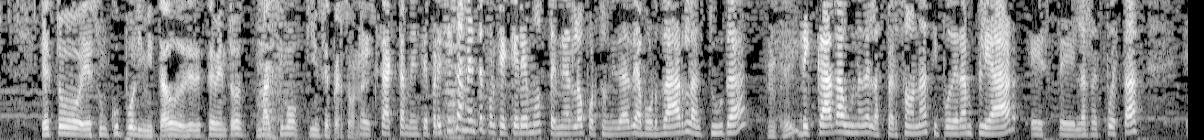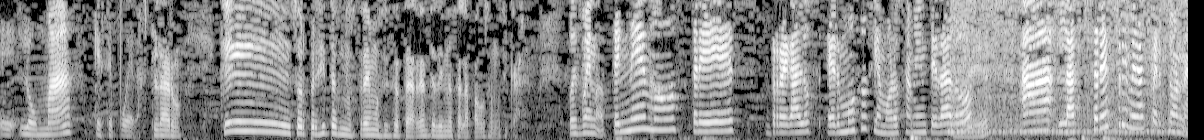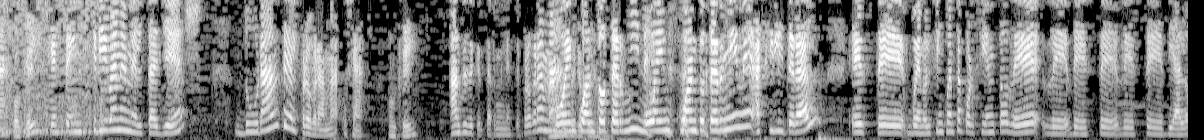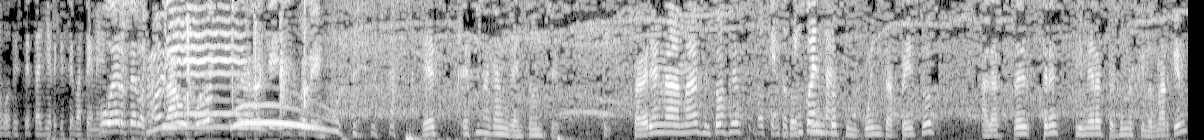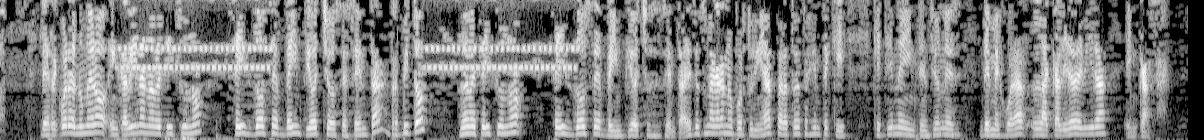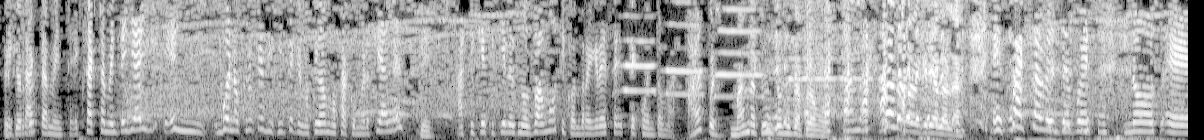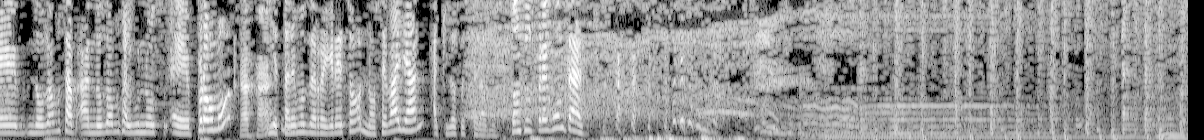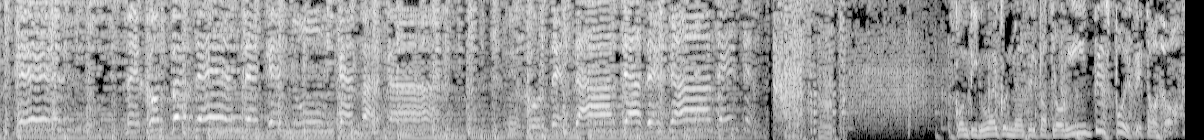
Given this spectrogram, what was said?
Esto es un cupo limitado de este evento, máximo 15 personas. Exactamente, precisamente porque queremos tener la oportunidad de abordar las dudas de cada una de las personas y poder ampliar este, las respuestas eh, lo más que se pueda. Claro. ¿Qué sorpresitas nos traemos esta tarde antes de irnos a la pausa musical? Pues bueno, tenemos tres regalos hermosos y amorosamente dados a las tres primeras personas que se inscriban en el taller durante el programa, o sea, Ok. Antes de que termine este programa. Antes O en cuanto termine. o en cuanto termine, así literal, este, bueno, el 50% de, de, de este, de este diálogo, de este taller que se va a tener. Fuerte los aplausos. bien. De verdad que, híjole. Es, es una ganga entonces. Sí. Pagarían nada más entonces 250. 250 pesos a las tre- tres primeras personas que nos marquen. Les recuerdo el número en cabina 961-612-2860. Repito, 961-612-2860. Esta es una gran oportunidad para toda esa gente que, que tiene intenciones de mejorar la calidad de vida en casa. ¿Es cierto? Exactamente, exactamente. Y ahí, en, bueno, creo que dijiste que nos íbamos a comerciales, Sí. así que si quieres nos vamos y cuando regrese te cuento más. Ay, pues manda tú entonces a promos. Mándalo, mi querida Lola. Exactamente, pues nos eh, nos vamos a, a- nos vamos a algunos eh, promos Ajá. y estaremos de regreso. No se vayan, aquí los esperamos. Con sus preguntas. Tentarse a dejar de intentar. Continúa con más del patrón y después de todo.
